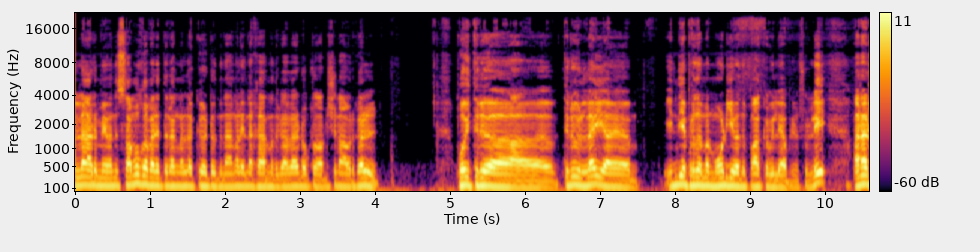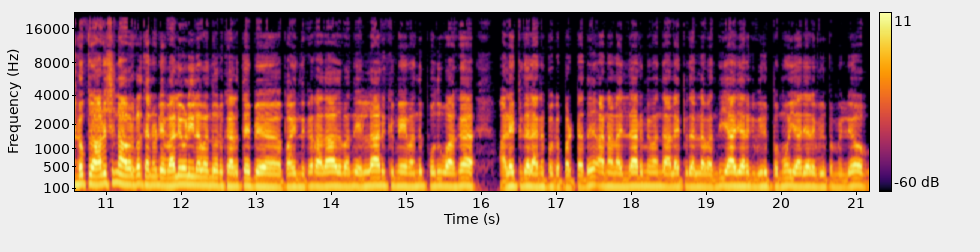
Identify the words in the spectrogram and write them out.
எல்லாருமே வந்து சமூக வலைத்தளங்களில் கேட்டிருந்தாங்க. என்ன காரணத்துக்காக டாக்டர் அர்ச்சுனா அவர்கள் போய் திரு திருவில்லை இந்திய பிரதமர் மோடியை வந்து பார்க்கவில்லை அப்படின்னு சொல்லி. ஆனால் டாக்டர் அர்ஜுனா அவர்கள் தன்னுடைய வலியொலியில் வந்து ஒரு கருத்தை ப- பகிர்ந்துக்கிறார். அதாவது வந்து எல்லாருக்குமே வந்து பொதுவாக அழைப்புதல் அனுப்பப்பட்டது ஆனால் எல்லாருமே வந்து அழைப்புதலில் வந்து யார் யாருக்கு விருப்பமோ யார் யாருக்கு விருப்பம் இல்லையோ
